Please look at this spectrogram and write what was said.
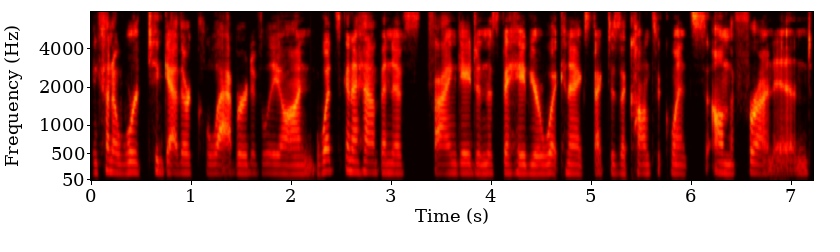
and kind of work together collaboratively on what's going to happen if, I engage in this behavior, what can I expect as a consequence on the front end?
